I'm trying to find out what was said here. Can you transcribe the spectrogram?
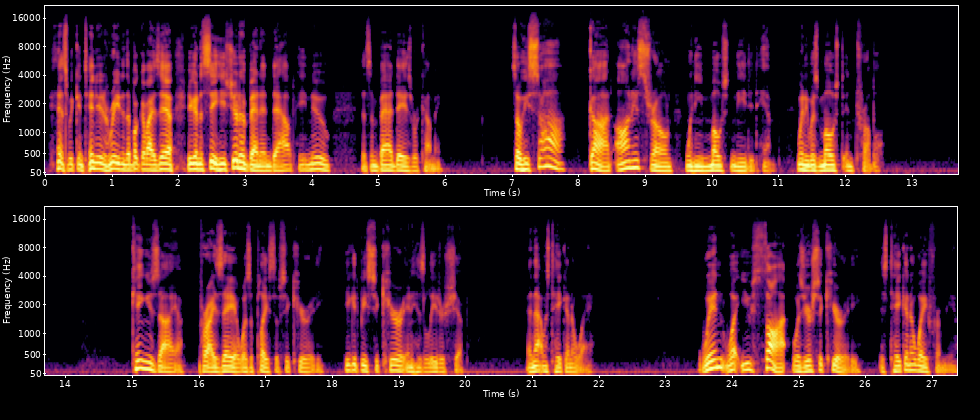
as we continue to read in the book of Isaiah, you're going to see he should have been in doubt. He knew that some bad days were coming. So he saw God on his throne when he most needed him, when he was most in trouble. King Uzziah for Isaiah was a place of security. He could be secure in his leadership and that was taken away. When what you thought was your security is taken away from you,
